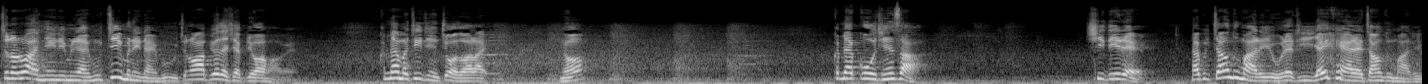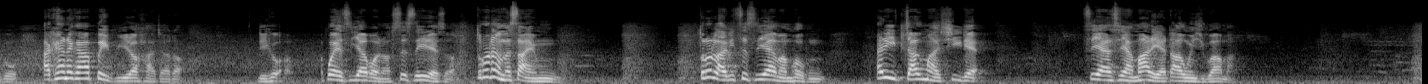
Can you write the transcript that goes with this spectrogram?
ကျွန်တော်တို့ကအငြိမ်နေမနေနိုင်ဘူးကြည့်မနေနိုင်ဘူးကျွန်တော်ကပြောတဲ့ချက်ပြောရမှာပဲခင်ဗျားမကြည့်ရင်ကြော့သွားလိုက်နော်ခင်ဗျားကိုချင်းစာရှိသေးတယ်နောက်ပြီးចောင်းသူမာတွေကိုလည်းဒီရိုက်ခံရတဲ့ចောင်းသူမာတွေကိုအခမ်းတကားပိတ်ပြီးတော့ဟာကြတော့ ဒီဟိုအဖွဲ့အစည်းရပါတော့စစ်ဆေးတယ်ဆိုတော့သူတို့နဲ့မဆိုင်ဘူးသူတို့လာပြီးစစ်ဆေးရမှာမဟုတ်ဘူးအဲ့ဒီကျောင်းမှာရှိတဲ့ဆရာဆရာမတွေကတာဝန်ယူရမှာပ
